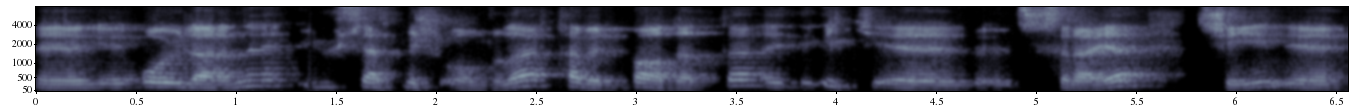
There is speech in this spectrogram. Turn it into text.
e, oylarını yükseltmiş oldular. Tabii Bağdat'ta e, ilk e, sıraya şeyin e,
